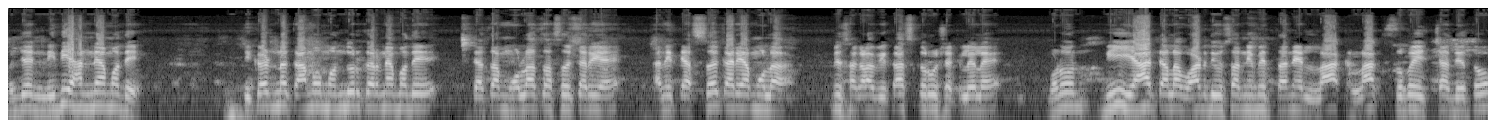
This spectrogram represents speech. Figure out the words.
म्हणजे निधी आणण्यामध्ये तिकडनं कामं मंजूर करण्यामध्ये त्याचा मोलाचा सहकार्य आहे आणि त्या सहकार्यामुळं मी सगळा विकास करू शकलेला आहे. म्हणून मी ह्या त्याला वाढदिवसानिमित्ताने लाख लाख शुभेच्छा देतो.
